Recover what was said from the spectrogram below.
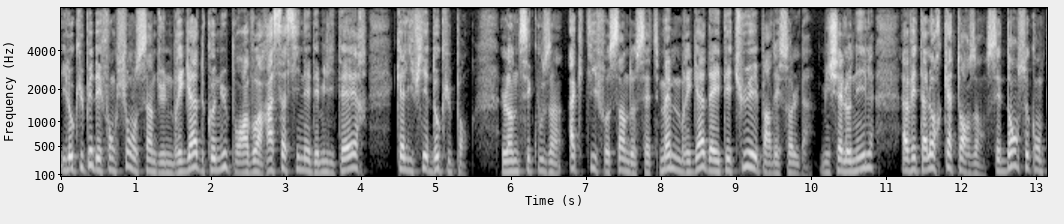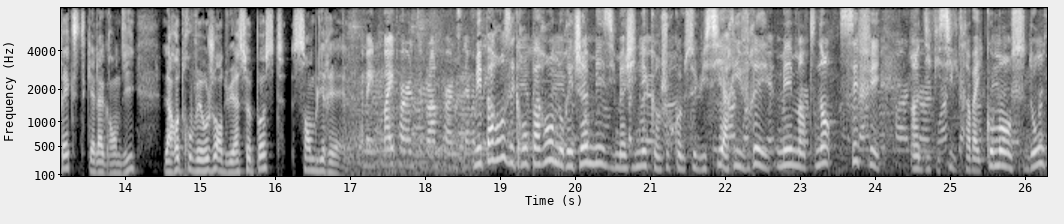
il occupait des fonctions au sein d'une brigade connue pour avoir assassiné des militaires qualifiés d'occupants. L'un de ses cousins, actif au sein de cette même brigade, a été tué par des soldats. Michelle O'Neill avait alors 14 ans. C'est dans ce contexte qu'elle a grandi. La retrouver aujourd'hui à ce poste semble irréel. Mes parents et grands-parents n'auraient jamais imaginé qu'un jour comme celui-ci arriverait, mais maintenant c'est fait. Un difficile travail commence donc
